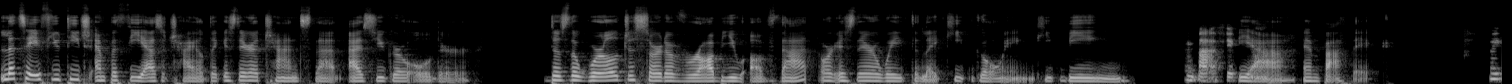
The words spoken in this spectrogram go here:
let's say if you teach empathy as a child, like is there a chance that as you grow older, does the world just sort of rob you of that or is there a way to like keep going, keep being Empathic. yeah, empathic? I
